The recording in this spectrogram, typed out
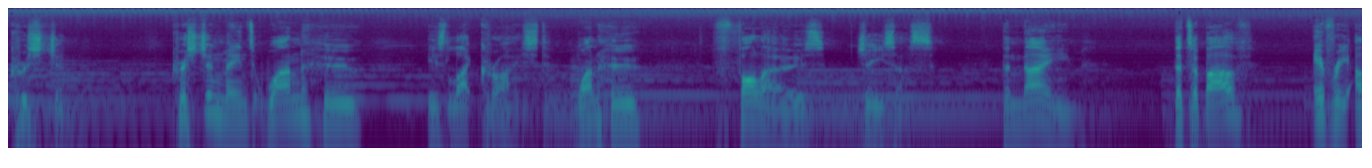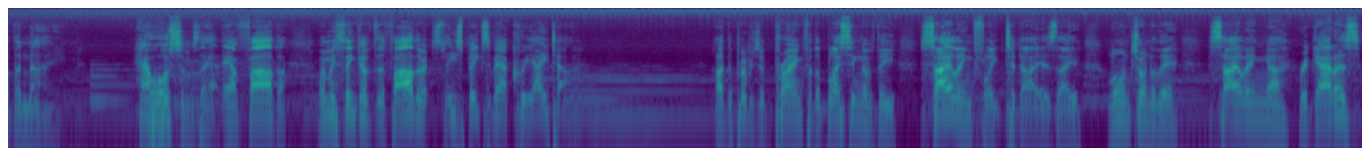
Christian. Christian means one who is like Christ, one who follows Jesus. The name that's above every other name. How awesome is that? Our Father. When we think of the Father, he speaks of our Creator. I had the privilege of praying for the blessing of the sailing fleet today as they launch onto their sailing uh, regattas.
